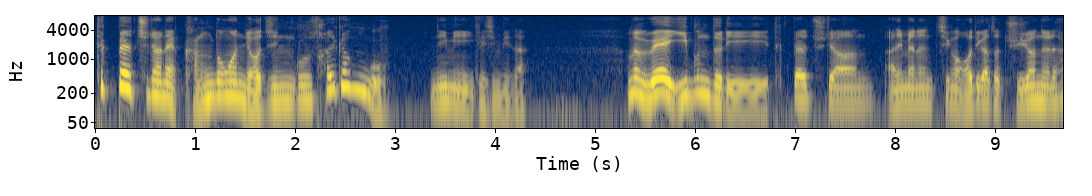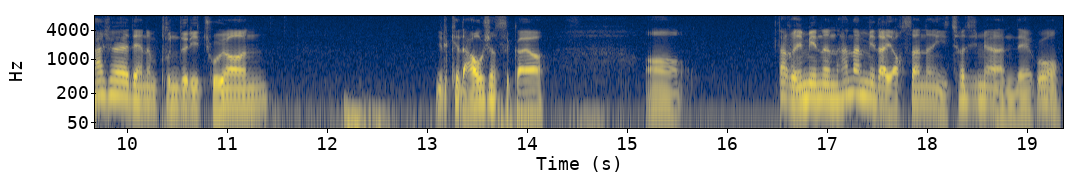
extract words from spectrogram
특별 출연에 강동원, 여진구, 설경구 님이 계십니다. 그러면 왜 이분들이 특별 출연 아니면은 지금 어디 가서 주연을 하셔야 되는 분들이 조연 이렇게 나오셨을까요? 어, 딱 의미는 하나입니다. 역사는 잊혀지면 안 되고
